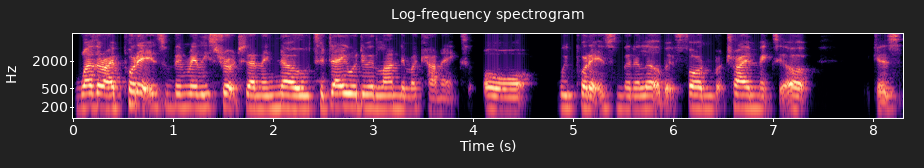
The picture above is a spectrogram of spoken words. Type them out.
whether I put it in something really structured and they know today we're doing landing mechanics, or we put it in something a little bit fun, but try and mix it up because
